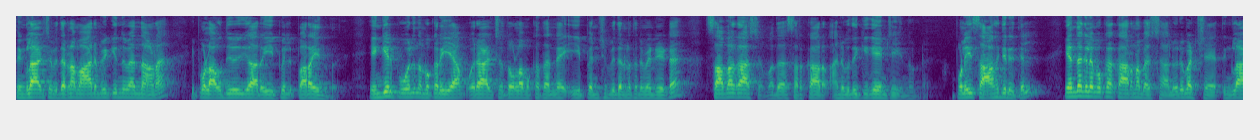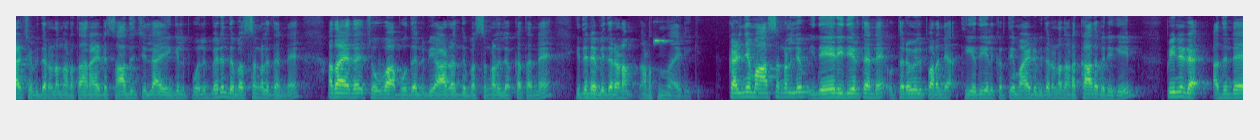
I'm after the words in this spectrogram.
തിങ്കളാഴ്ച വിതരണം ആരംഭിക്കുന്നുവെന്നാണ് ഇപ്പോൾ ഔദ്യോഗിക അറിയിപ്പിൽ പറയുന്നത്. എങ്കിൽ പോലും നമുക്കറിയാം ഒരാഴ്ചത്തോളമൊക്കെ തന്നെ ഈ പെൻഷൻ വിതരണത്തിന് വേണ്ടിയിട്ട് സാവകാശം അത് സർക്കാർ അനുവദിക്കുകയും ചെയ്യുന്നുണ്ട്. അപ്പോൾ ഈ സാഹചര്യത്തിൽ എന്തെങ്കിലുമൊക്കെ കാരണവശാൽ ഒരുപക്ഷെ തിങ്കളാഴ്ച വിതരണം നടത്താനായിട്ട് സാധിച്ചില്ല എങ്കിൽ പോലും വരും ദിവസങ്ങളിൽ തന്നെ അതായത് ചൊവ്വ ബുധൻ വ്യാഴം ദിവസങ്ങളിലൊക്കെ തന്നെ ഇതിന്റെ വിതരണം നടത്തുന്നതായിരിക്കും. കഴിഞ്ഞ മാസങ്ങളിലും ഇതേ രീതിയിൽ തന്നെ ഉത്തരവിൽ പറഞ്ഞ തീയതിയിൽ കൃത്യമായിട്ട് വിതരണം നടക്കാതെ വരികയും പിന്നീട് അതിന്റെ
